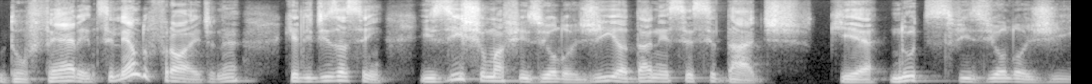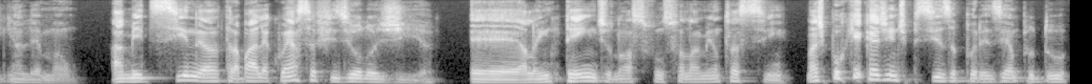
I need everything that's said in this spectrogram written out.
do Ferencz, lendo Freud, né, que ele diz assim: existe uma fisiologia da necessidade, que é Nutzphysiologie em alemão. A medicina ela trabalha com essa fisiologia. É, ela entende o nosso funcionamento assim. Mas por que, que a gente precisa, por exemplo, do,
